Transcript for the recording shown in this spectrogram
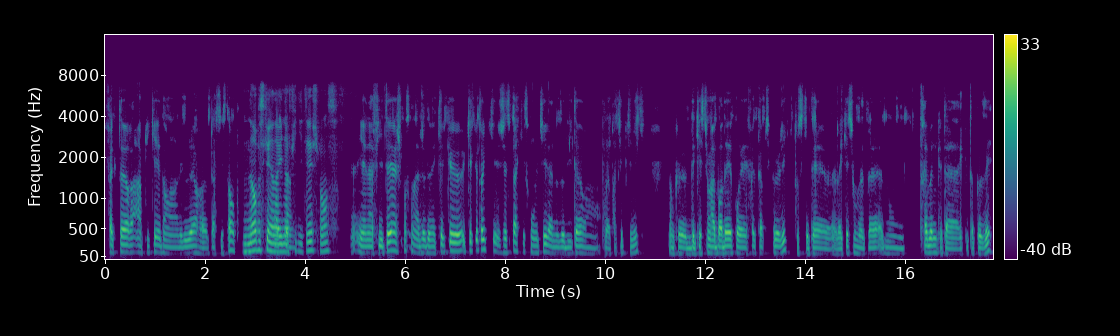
facteurs impliqués dans les douleurs euh, persistantes. Non, parce qu'il y en a une euh, infinité, je pense. Il y a une infinité. Je pense qu'on a déjà donné quelques quelques trucs. J'espère qu'ils seront utiles à nos auditeurs pour la pratique clinique. Donc des questions abordées pour les facteurs psychologiques, tout ce qui était la question très bonne que tu as que as posée.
